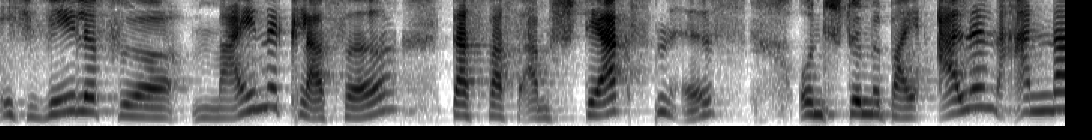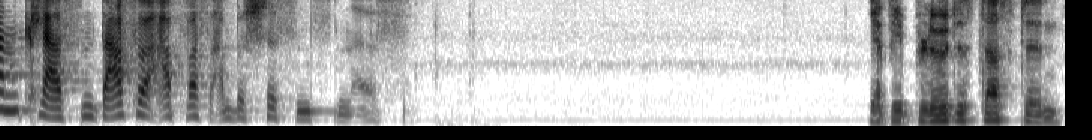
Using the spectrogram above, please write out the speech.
ich wähle für meine Klasse das, was am stärksten ist und stimme bei allen anderen Klassen dafür ab, was am beschissensten ist. Ja, wie blöd ist das denn?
